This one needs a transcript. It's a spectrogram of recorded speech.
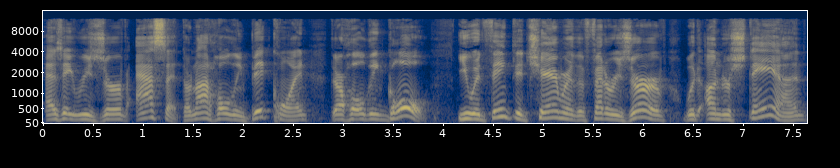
as a reserve asset. They're not holding Bitcoin, they're holding gold. You would think the chairman of the Federal Reserve would understand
